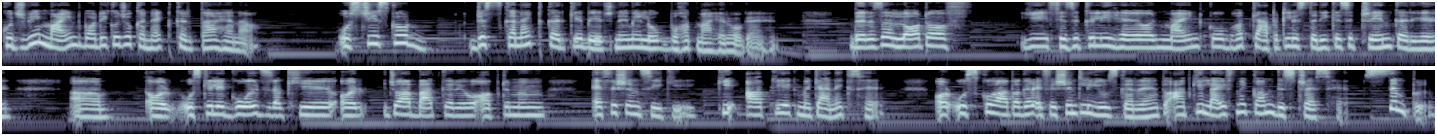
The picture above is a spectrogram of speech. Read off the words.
कुछ भी माइंड बॉडी को जो कनेक्ट करता है ना उस चीज़ को डिस्कनेक्ट करके बेचने में लोग बहुत माहिर हो गए हैं। There is a lot of ये फिजिकली है और माइंड को बहुत कैपिटलिस्ट तरीके से ट्रेन करिए और उसके लिए गोल्स रखिए और जो आप बात कर रहे हो ऑप्टिमम एफिशिएंसी की, कि आपकी एक मैकेनिक्स है और उसको आप अगर एफिशिएंटली यूज़ कर रहे हैं तो आपकी लाइफ में कम डिस्ट्रेस है। Simple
